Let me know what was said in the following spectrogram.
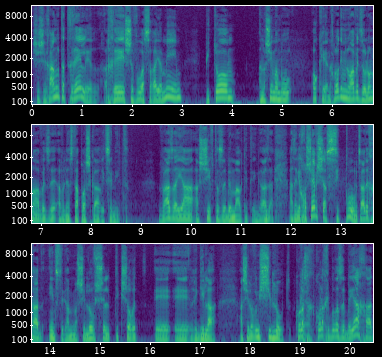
כששחררנו את הטריילר, אחרי שבוע, עשרה ימים, פתאום אנשים אמרו, אוקיי, אנחנו לא יודעים אם נאהב את זה או לא נאהב את זה, אבל נעשתה פה השקעה רצינית. ואז היה ה shift הזה ב marketing. אז, אז אני חושב שהסיפור, מצד אחד אינסטגרם, עם השילוב של תקשורת אה, אה, רגילה, השילוב עם שילוט, כל, כן. הח, כל החיבור הזה ביחד,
